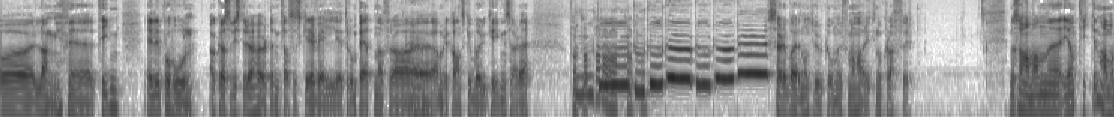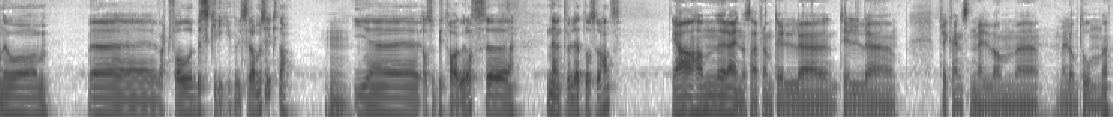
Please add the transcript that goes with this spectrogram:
lange ting, eller på horn. Akkurat som hvis dere har hørt den klassiske reveljetrompeten fra eh, amerikanske borgerkrigen, så er det Så er det bare naturtoner, for man har ikke noe klaffer. Men så har man eh, i antikken har man jo eh, i hvert fall beskrivelser av musikk, da. Mm. I, eh, altså Pythagoras eh, nevnte vel dette også, Hans? Ja, han regna seg fram til, eh, til frekvensen mellom, mellom tonene.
